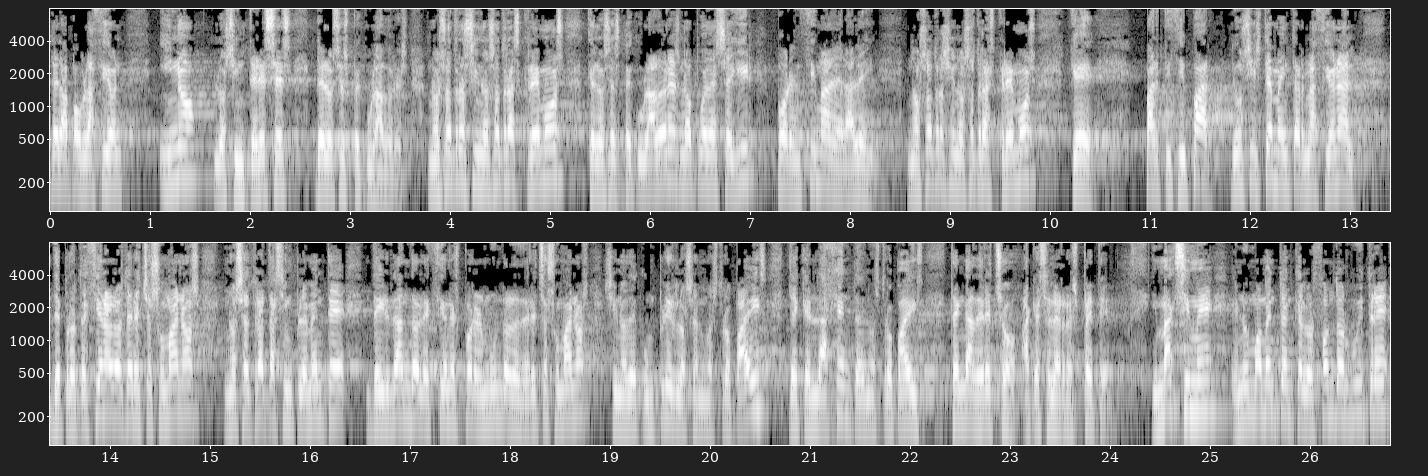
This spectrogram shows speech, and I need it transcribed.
de la población y no los intereses de los especuladores. Nosotros y nosotras creemos que los especuladores no pueden seguir por encima de la ley. Nosotros y nosotras creemos que participar de un sistema internacional de protección a los derechos humanos no se trata simplemente de ir dando lecciones por el mundo de derechos humanos, sino de cumplirlos en nuestro país, de que la gente de nuestro país tenga derecho a que se les respete. Y máxime en un momento en que los fondos buitre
